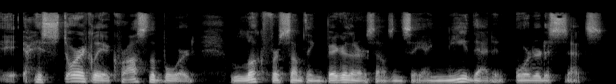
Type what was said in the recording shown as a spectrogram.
eh, historically across the board look for something bigger than ourselves and say, I need that in order to sense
